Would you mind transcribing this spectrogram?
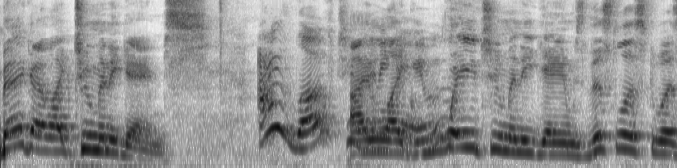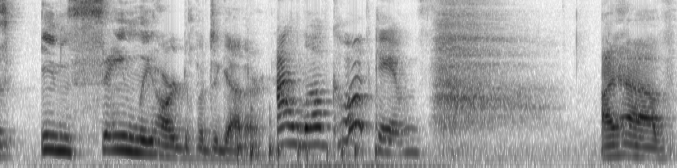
Meg, I like too many games. I love too many games. I many like games. way too many games. This list was insanely hard to put together. I love co-op games. I have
